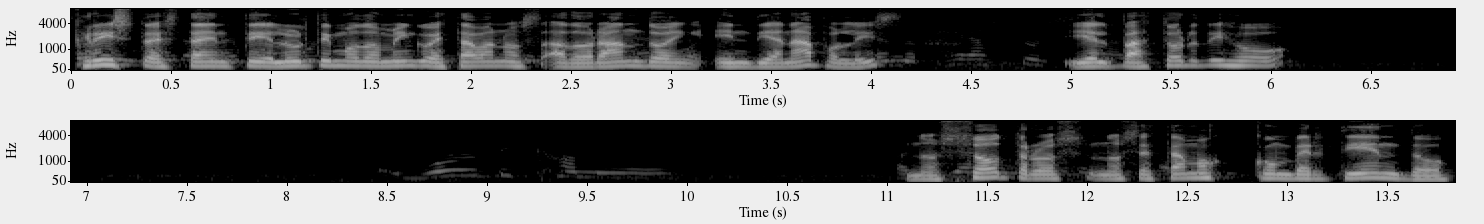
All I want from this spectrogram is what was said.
Cristo está en ti. El último domingo estábamos adorando en Indianápolis y el pastor dijo, nosotros nos estamos convirtiendo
